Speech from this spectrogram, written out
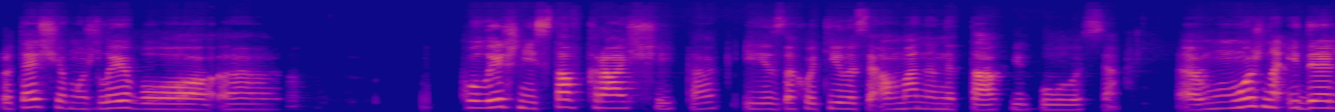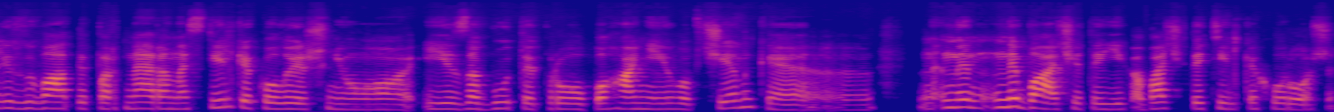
про те, що, можливо, е, колишній став кращий, так, і захотілося, а в мене не так відбулося. Е, можна ідеалізувати партнера настільки колишнього і забути про погані його вчинки, е, не, не, бачити їх, а бачити тільки хороше.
